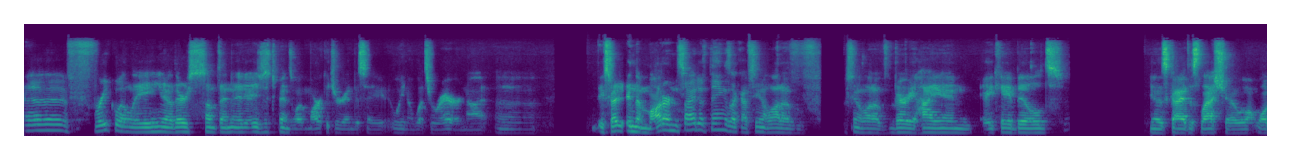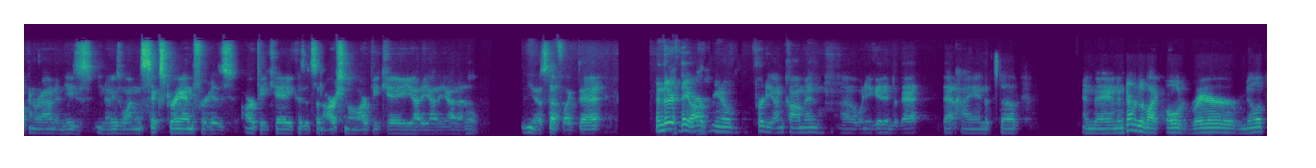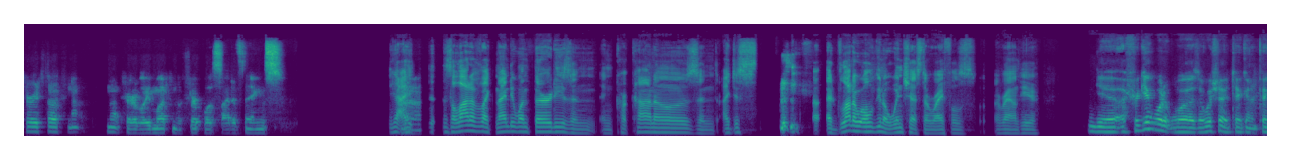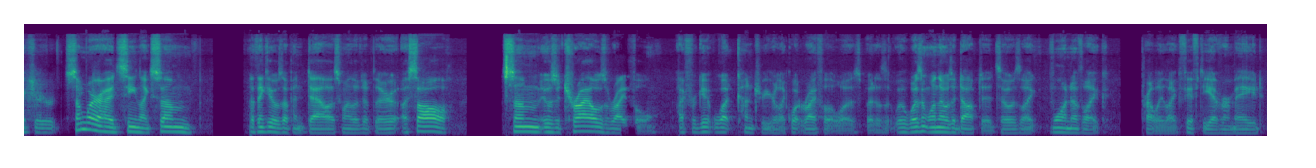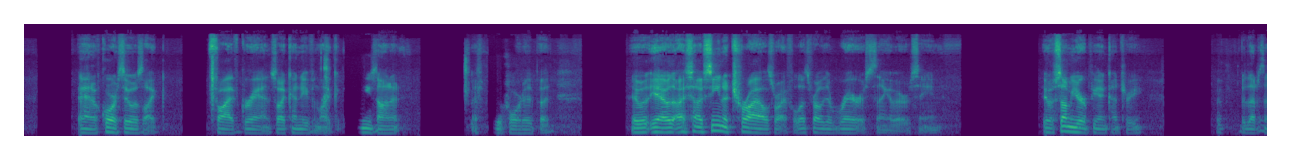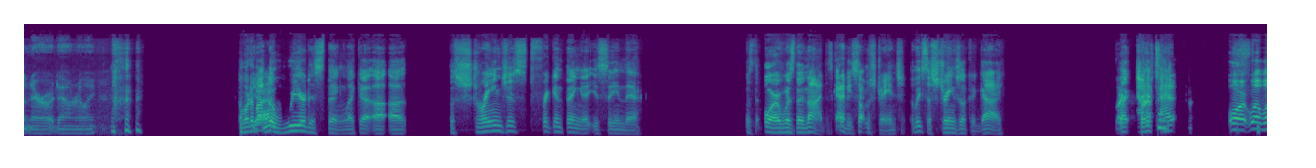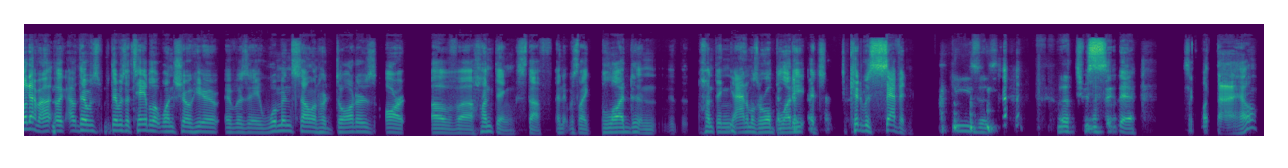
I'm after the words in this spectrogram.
uh, frequently, you know, there's something. It, it just depends what market you're in to say, you know, what's rare or not. Uh, especially in the modern side of things, like I've seen a lot of, I've seen a lot of very high end AK builds. You know, this guy at this last show walking around and he's, you know, he's wanting six grand for his RPK because it's an Arsenal RPK, yada yada yada. Whoa. You know, stuff like that. And they're they are, you know, pretty uncommon uh, when you get into that that high end of stuff. And then in terms of like old rare military stuff, not not terribly much on the surplus side of things. Yeah, Uh, th- there's a lot of like 9130s and and Carcanos, and I just a, a lot of old, you know, Winchester rifles around here. yeah, I forget what it was. I wish I had taken a picture. Somewhere I had seen like some, I think it was up in Dallas when I lived up there. I saw some. It was a trials rifle. I forget what country or like what rifle it was, but it, was, it wasn't one that was adopted. So it was like one of like probably like 50 ever made, and of course it was like five grand. So I couldn't even like use on it to afford it. But it was yeah. I, I've seen a trials rifle. That's probably the rarest thing I've ever seen. It was some European country, but but that doesn't narrow it down really. What about Yeah. the weirdest thing, like a, a, a the strangest freaking thing that you've seen there? Was the, or was there not? It's got to be something strange. At least a strange looking guy. Like, I- I had- or well, whatever. Like uh, there was there was a table at one show here. It was a woman selling her daughter's art of uh, hunting stuff, and it was like blood and uh, hunting animals were all bloody. It's, the kid was seven. Jesus, that's was sitting there. It's like what the hell?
